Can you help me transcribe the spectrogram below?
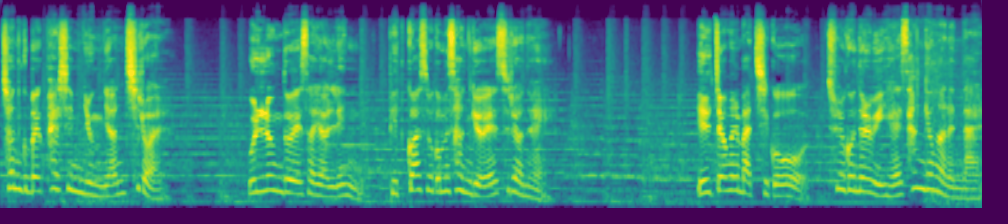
1986년 7월 울릉도에서 열린 빛과 소금 선교회 수련회 일정을 마치고 출근을 위해 상경하는 날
